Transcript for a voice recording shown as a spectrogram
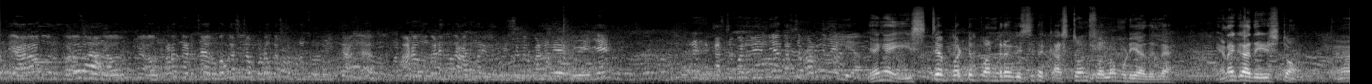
வந்து யாராவது ஒரு படம் அவர் அவர் படம் நடிச்சா ரொம்ப கஷ்டப்படும் கஷ்டப்படும் சொல்லியிருக்காங்க ஆனா உங்க கடிதத்தை அது மாதிரி ஒரு விஷயமே பண்ணவே இல்லையே ஏன் கஷ்டப்படவே இல்லையா கஷ்டப்படுத்தவே இல்லையா ஏங்க இஷ்டப்பட்டு பண்ணுற விஷயத்த கஷ்டம்னு சொல்ல முடியாதுல்ல. எனக்கு அது இஷ்டம். ஏன்னா,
